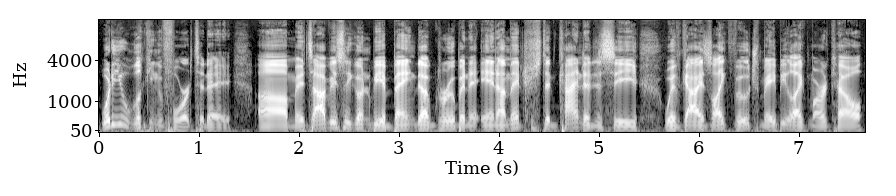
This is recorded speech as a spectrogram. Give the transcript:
what are you looking for today? Um, it's obviously going to be a banged up group, and, and I'm interested kind of to see with guys like Vooch, maybe like Markelle.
